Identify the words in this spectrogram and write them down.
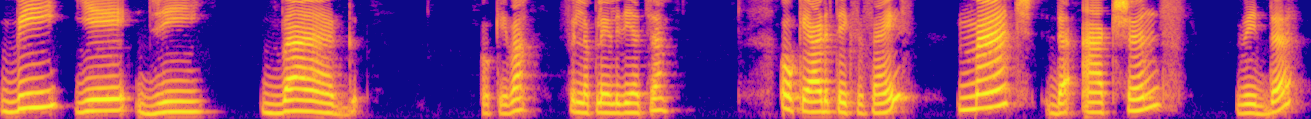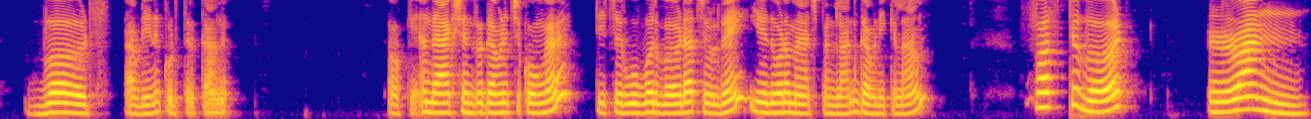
B A G bag ஓகேவா ஃபில்லப்பில் எழுதியாச்சா? ஓகே அடுத்த exercise match the actions with the words அப்படின்னு கொடுத்துருக்காங்க. ஓகே அந்த ஆக்ஷன்ஸை கவனிச்சுக்கோங்க. டீச்சர் ஒவ்வொரு வேர்டாக சொல்கிறேன் எதோட மேட்ச் பண்ணலான்னு கவனிக்கலாம். ஃபஸ்ட்டு வேர்ட் ரன்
